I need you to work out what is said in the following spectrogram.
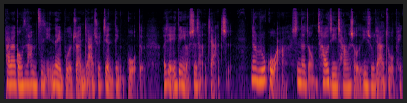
拍卖公司他们自己内部的专家去鉴定过的，而且一定有市场价值。那如果啊是那种超级抢手的艺术家作品，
